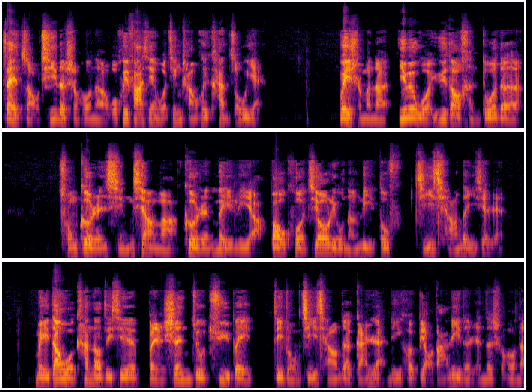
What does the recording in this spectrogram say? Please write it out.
在早期的时候呢，我会发现我经常会看走眼，为什么呢？因为我遇到很多的从个人形象啊、个人魅力啊，包括交流能力都极强的一些人。每当我看到这些本身就具备这种极强的感染力和表达力的人的时候呢，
